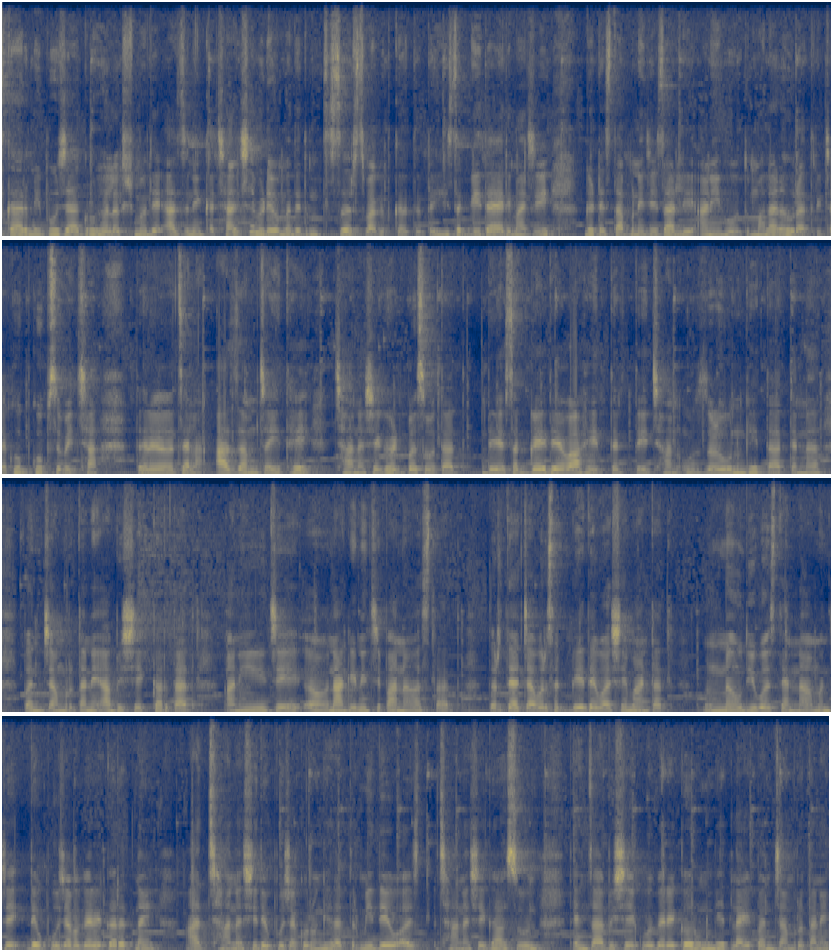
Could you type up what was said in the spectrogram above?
नमस्कार मी पूजा गृहलक्ष्मीमध्ये अजून एका छानशा व्हिडिओमध्ये तुमचं सर स्वागत करते. तर ही सगळी तयारी माझी घटस्थापनेची चालली आणि हो तुम्हाला नवरात्रीच्या खूप खूप शुभेच्छा. तर चला आज आमच्या इथे छान असे घट बसवतात. दे सगळे देव आहेत तर ते छान उजळवून घेतात त्यांना पंचामृताने अभिषेक करतात आणि जे नागिनीची पानं असतात तर त्याच्यावर सगळे देवाशे मांडतात. मग नऊ दिवस त्यांना म्हणजे देवपूजा वगैरे करत नाही. आज छान अशी देवपूजा करून घेतात तर मी देव छान असे घासून त्यांचा अभिषेक वगैरे करून घेतला आहे पंचामृताने.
